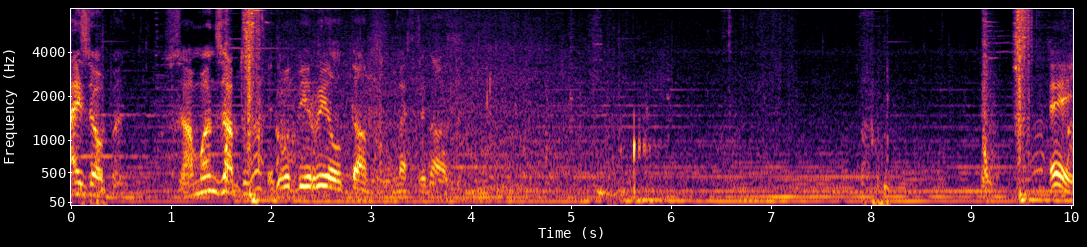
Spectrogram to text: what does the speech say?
Eyes open. Someone's up to It would be real dumb to mess with us. Hey,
